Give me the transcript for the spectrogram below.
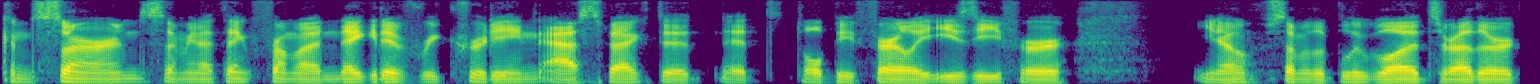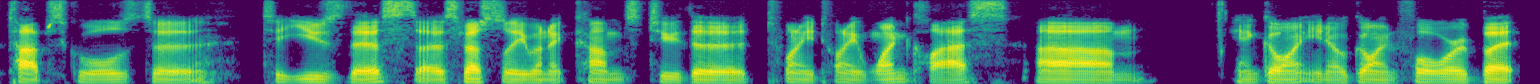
concerns. I mean, I think from a negative recruiting aspect, it it'll be fairly easy for you know some of the blue bloods or other top schools to to use this, uh, especially when it comes to the 2021 class um, and going you know going forward. But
